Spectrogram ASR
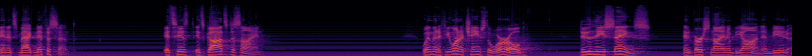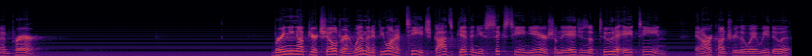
and it's magnificent. It's, his, it's God's design. Women, if you want to change the world, do these things in verse 9 and beyond and be in, in prayer. Bringing up your children. Women, if you want to teach, God's given you 16 years from the ages of 2 to 18 in our country, the way we do it,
